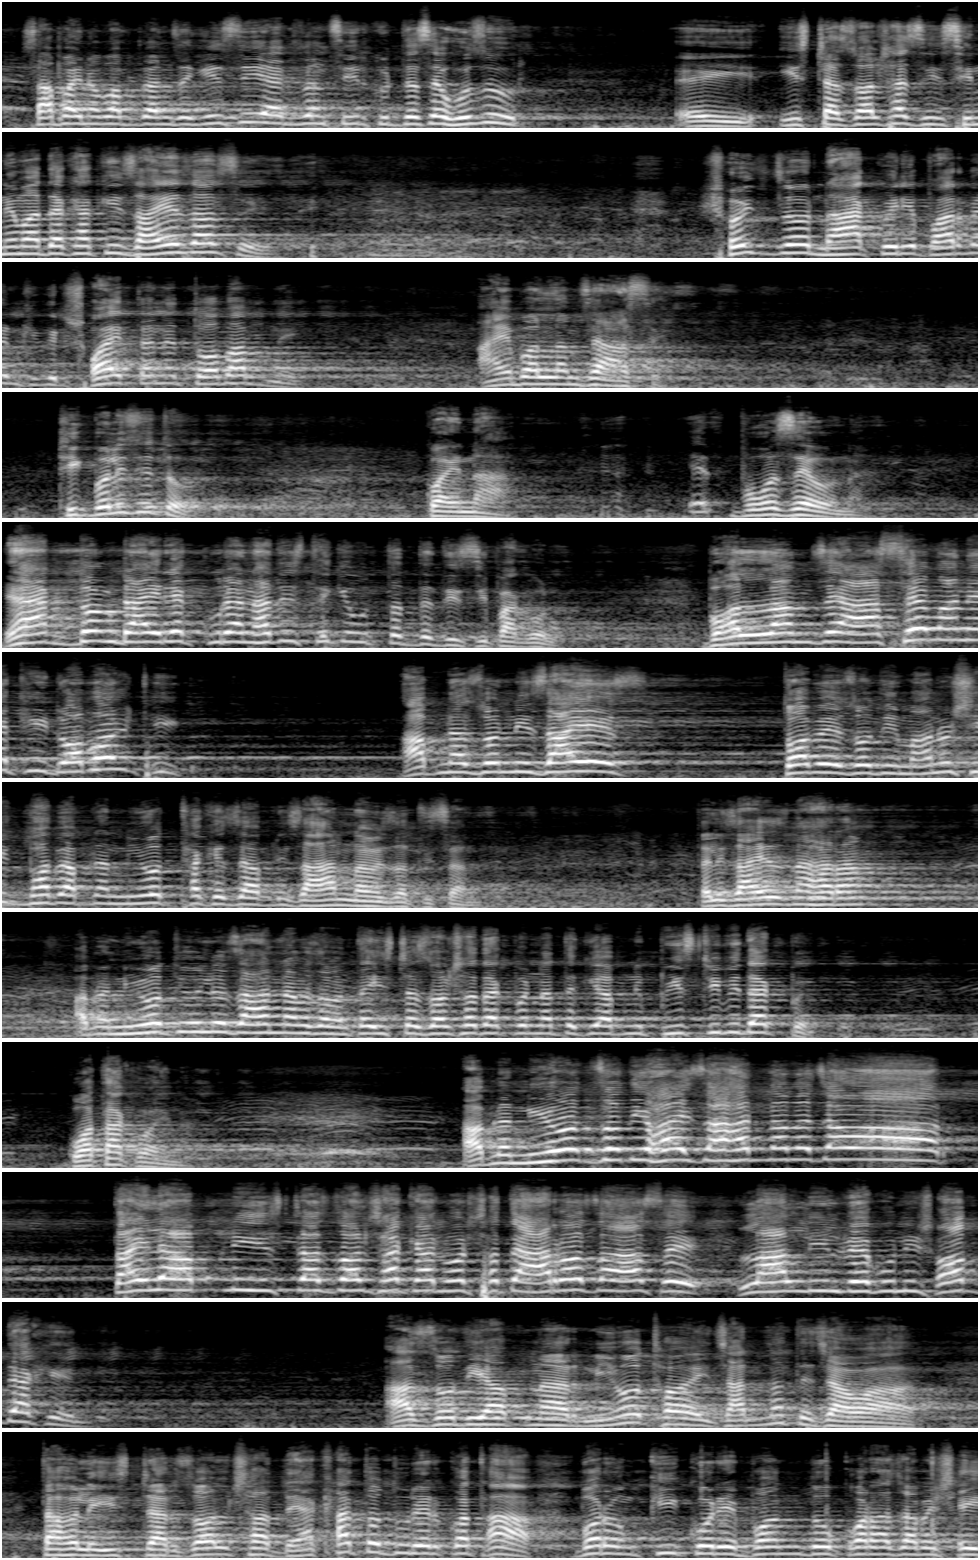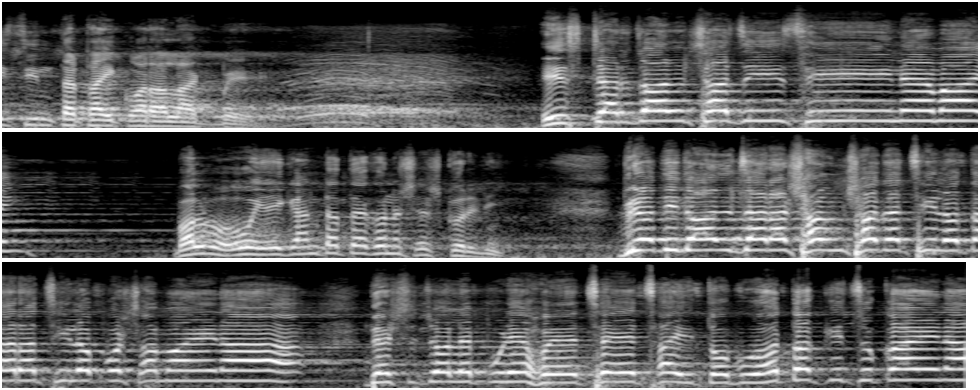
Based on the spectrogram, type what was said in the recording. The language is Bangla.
সাফাই নবাবগঞ্জে গেছি, একজন সির খুঁড়তেছে, হুজুর, এই ইস্টার জলসা সিনেমা দেখা কি জায়েজ আছে? সহ্য না করে পারবেন কি করে? শয়তানের তো অভাব নেই। আমি বললাম যে আছে। ঠিক বলেছি তো? কয়, না, এ বোঝেও না। একদম ডাইরেক্ট কুরআন হাদিস থেকে উত্তর দিয়ে দিছি পাগল। বললাম যে আছে মানে কি? ডবল ঠিক। আপনার জন্য জায়েজ। তবে যদি মানসিকভাবে আপনার নিয়ত থাকে যে আপনি জাহান নামে যেতে চান, তাহলে জায়েজ না হারাম? আপনার নিয়তি হইলে জাহান নামে যাবেন, তাই স্টার জলসা দেখবেন না, তো কি আপনি পিস টিভি দেখবেন? কথা কয় না। আপনার নিয়ত যদি হয় জাহান নামে যাওয়ার, তাইলে আপনি স্টার জলসা কেন ওর সাথে আরও যা আছে, লাল, নীল, বেগুনি সব দেখেন। আর যদি আপনার নিয়ত হয় জান্নাতে যাওয়ার তাহলে স্টার জলসা দেখা তো দূরের কথা, বরং কি করে বন্ধ করা যাবে সেই চিন্তাটাই করা লাগবে। স্টার জলসা জি সিনেমায়, বলব, ও, এই গানটা তো এখনও শেষ করিনি। বিরোধী দল যারা সংসদে ছিল, তারা ছিল পোষা ময়না। দেশ জলে পুড়ে হয়েছে ছাই, তবুও তো কিছু কয় না।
